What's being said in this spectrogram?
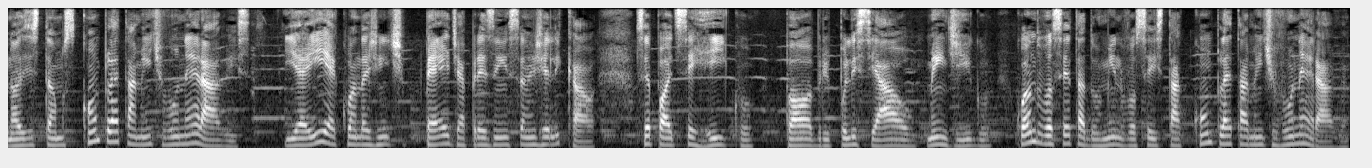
nós estamos completamente vulneráveis. E aí é quando a gente pede a presença angelical. Você pode ser rico, pobre, policial, mendigo. Quando você está dormindo, você está completamente vulnerável.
